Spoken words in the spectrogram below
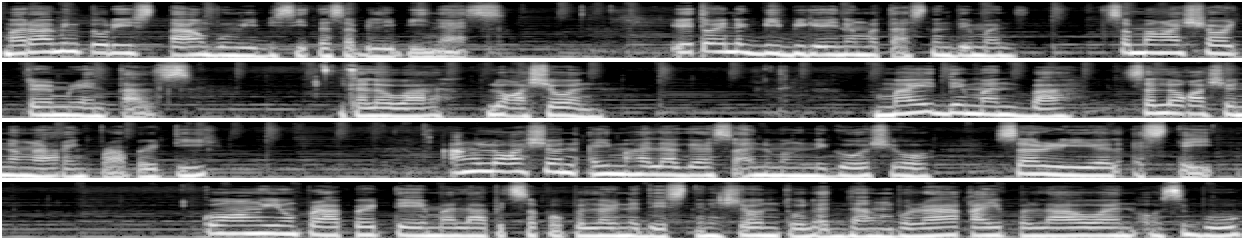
maraming turista ang bumibisita sa Pilipinas. Ito ay nagbibigay ng mataas na demand sa mga short-term rentals. Ikalawa, lokasyon. May demand ba sa lokasyon ng aking property? Ang lokasyon ay mahalaga sa anumang negosyo sa real estate. Kung ang iyong property ay malapit sa popular na destinasyon tulad ng Boracay, Palawan o Cebu,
